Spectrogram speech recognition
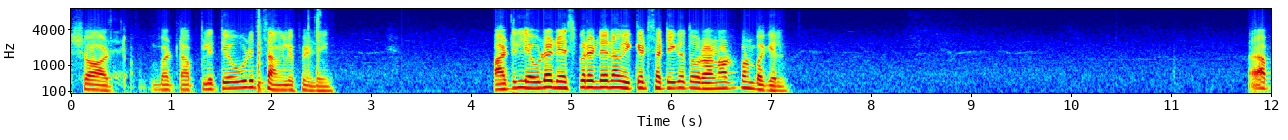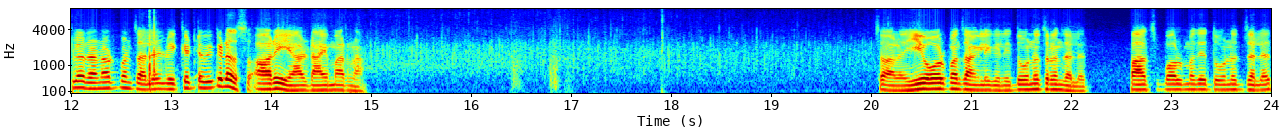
शॉट बट आपली तेवढीच चांगली फिल्डिंग पाटील एवढ्या डेस्परेट आहे ना विकेटसाठी का तो रनआउट पण बघेल? तर आपल्या रनआउट पण चालेल. विकेट तर विकेट असतो अरे यार डाय मारना चालेल. ही ओव्हर पण चांगली गेली. दोनच रन झालेत. पाच बॉलमध्ये दोनच झालेत.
